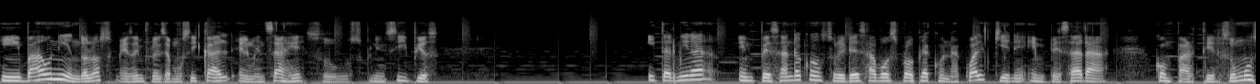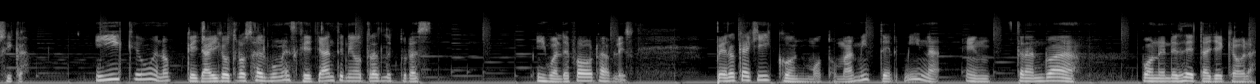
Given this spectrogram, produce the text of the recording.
y va uniéndolos, esa influencia musical, el mensaje, sus principios, y termina empezando a construir esa voz propia con la cual quiere empezar a compartir su música. Y que bueno, que ya hay otros álbumes que ya han tenido otras lecturas igual de favorables. Pero que aquí con Motomami termina entrando a poner ese detalle que ahora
